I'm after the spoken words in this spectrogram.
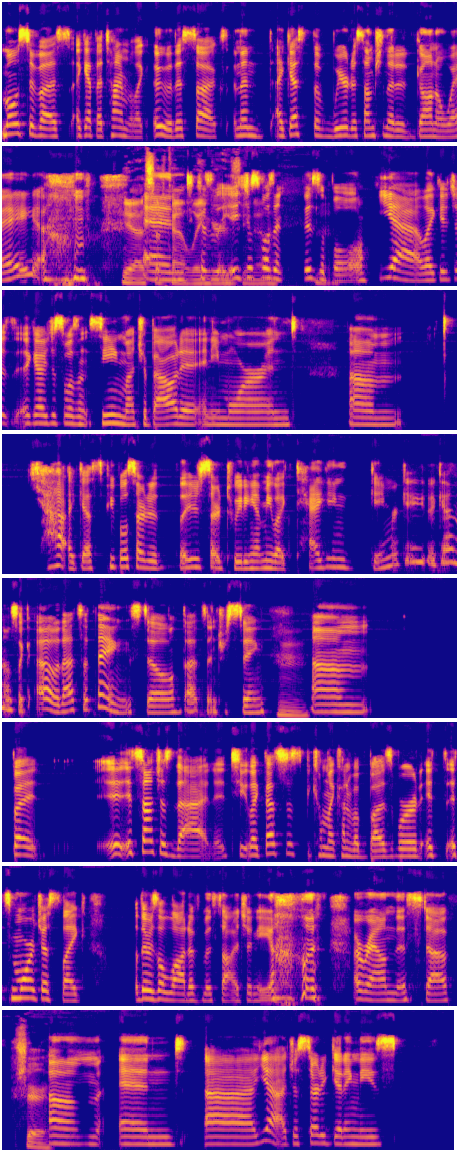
most of us, like at the time, were like, "Oh, this sucks," and then I guess the weird assumption that it had gone away. Um, yeah, and because it just know? wasn't visible. Yeah. yeah. like it just like I just wasn't seeing much about it anymore, and um, yeah, I guess people started they just started tweeting at me like tagging Gamergate again. I was like, "Oh, that's a thing still. That's interesting." Hmm. Um, but it's not just that. It, like that's just become like kind of a buzzword. It's it's more just like there's a lot of misogyny around this stuff. Sure. Um, and uh, yeah, I just started getting these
